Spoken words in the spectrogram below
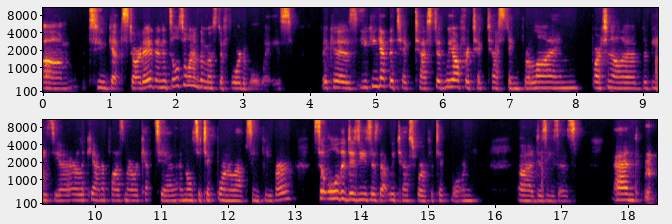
um, to get started. And it's also one of the most affordable ways because you can get the tick tested. We offer tick testing for Lyme, Bartonella, Babesia, Ehrlichia Anaplasma, rickettsia, and also tick-borne relapsing fever. So all the diseases that we test for for tick-borne uh, diseases. And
